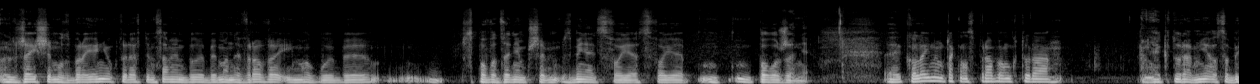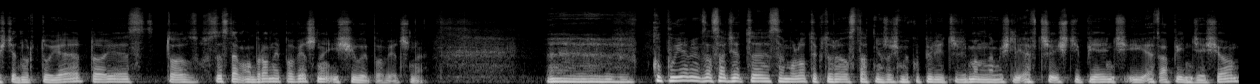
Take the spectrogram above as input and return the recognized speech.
lżejszym uzbrojeniu, które w tym samym byłyby manewrowe i mogłyby z powodzeniem zmieniać swoje, swoje położenie. E, kolejną taką sprawą, która, e, która mnie osobiście nurtuje, to jest to system obrony powietrznej i siły powietrzne. E, kupujemy w zasadzie te samoloty, które ostatnio żeśmy kupili, czyli mam na myśli F-35 i FA-50,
